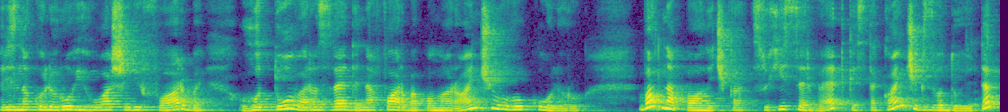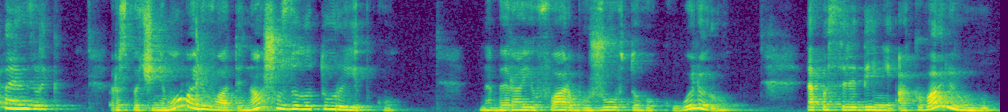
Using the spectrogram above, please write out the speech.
різнокольорові гуашеві фарби, готова розведена фарба помаранчевого кольору, ватна паличка, сухі серветки, стаканчик з водою та пензлик. Розпочнемо малювати нашу золоту рибку. Набираю фарбу жовтого кольору та посередині акваріуму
